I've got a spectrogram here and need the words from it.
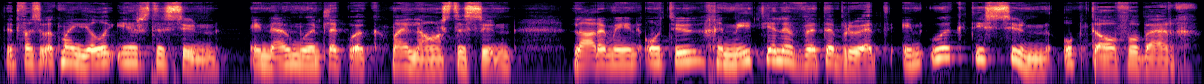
Dit was ook my heel eerste soen en nou moontlik ook my laaste soen. Larame en Otto, geniet julle witbrood en ook die soen op Tafelberg.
